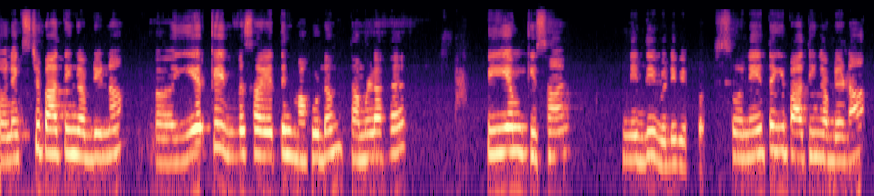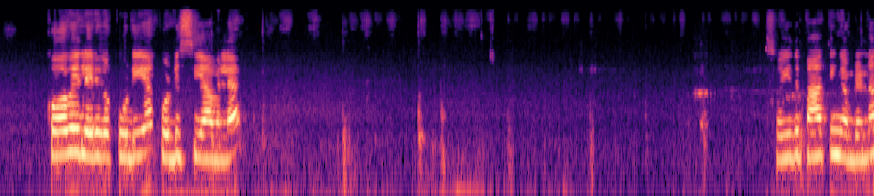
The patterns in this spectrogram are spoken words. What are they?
ஸோ நெக்ஸ்ட் பார்த்தீங்க அப்படின்னா இயற்கை விவசாயத்தின் மகுடம் தமிழக பிஎம் கிசான் நிதி விடுவிப்பு. ஸோ நேற்றுக்கு பார்த்தீங்க அப்படின்னா கோவையில் இருக்கக்கூடிய கொடிசியாவில் ஸோ இது பார்த்தீங்க அப்படின்னா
